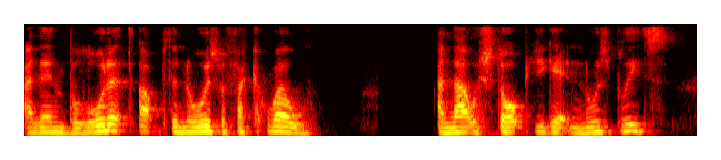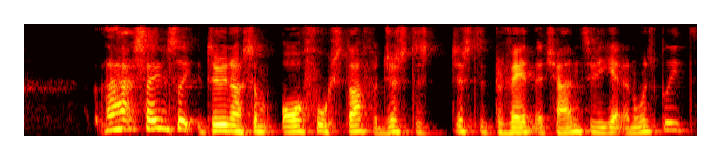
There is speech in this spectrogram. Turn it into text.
and then blowing it up the nose with a quill and that will stop you getting nosebleeds. That sounds like doing some awful stuff just to, just to prevent the chance of you getting a nosebleed.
